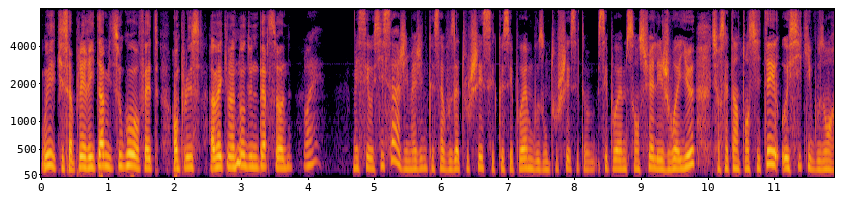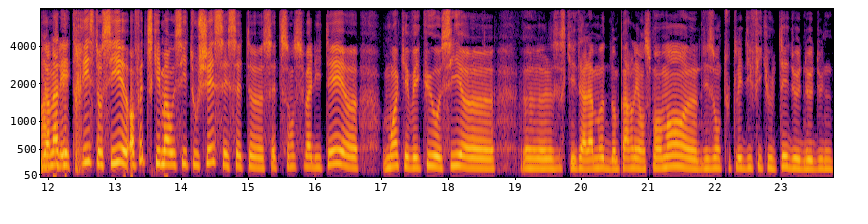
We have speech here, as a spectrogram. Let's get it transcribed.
oui, qui s'appelait Rita Mitsuko en fait, en plus avec le nom d'une personne. Ouais. Mais c'est aussi ça, j'imagine que ça vous a touché, c'est que ces poèmes vous ont touché, ces poèmes sensuels et joyeux, sur cette intensité aussi qui vous ont rappelé. Il y en a des tristes aussi. En fait, ce qui m'a aussi touché, c'est cette, euh, cette sensualité. Euh, moi qui ai vécu aussi euh, ce qui est à la mode de parler en ce moment, disons toutes les difficultés d'une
